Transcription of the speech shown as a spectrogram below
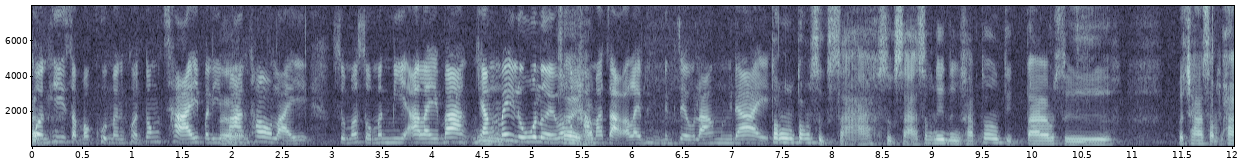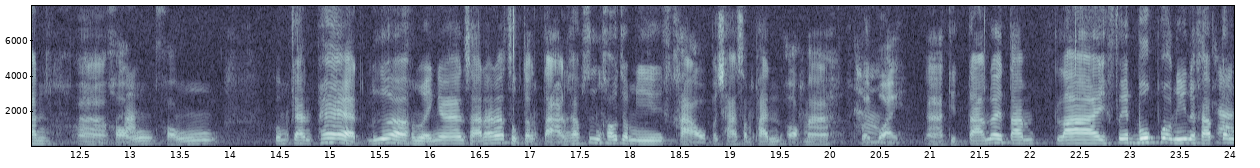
ควรที่สรรพคุณมันควรต้องใช้ปริมาณเออเท่าไหร่ส่วนผสมมันมีอะไรบ้าง ยังอืมไม่รู้เลยว่าใช่มันครับทำมาจากอะไรถึงเป็นเจลล้างมือได้ ต้องต้องศึกษาศึกษาสักนิดนึงครับ ต้องติดตามสื่อประชาสัมพันธ์อาของของ กรมการแพทย์หรือหน่วยงานสาธารณสุขต่างๆนะครับ ซึ่งเขาจะมีข่าวประชาสัมพันธ์ออกมาค่ะบ่อยๆอ่าติดตามได้ตามไลน์ Facebook พวกนี้นะครับค่ะต้อง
